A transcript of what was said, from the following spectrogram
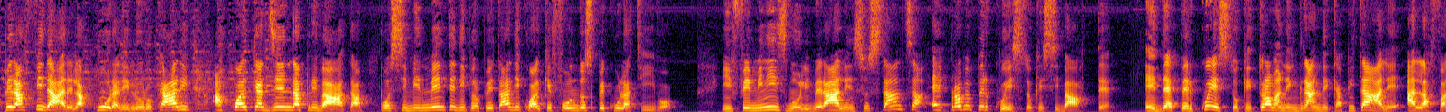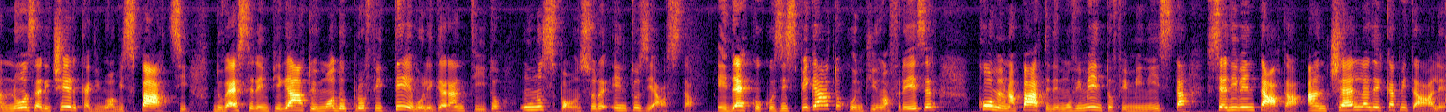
per affidare la cura dei loro cari a qualche azienda privata, possibilmente di proprietà di qualche fondo speculativo. Il femminismo liberale in sostanza è proprio per questo che si batte, ed è per questo che trova nel grande capitale, all'affannosa ricerca di nuovi spazi dove essere impiegato in modo profittevole e garantito, uno sponsor entusiasta. Ed ecco così spiegato, continua Fraser, come una parte del movimento femminista sia diventata ancella del capitale,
